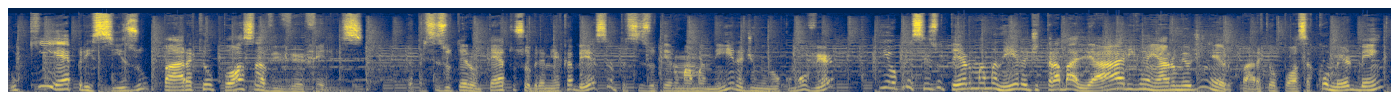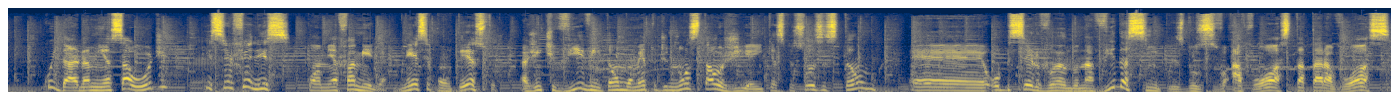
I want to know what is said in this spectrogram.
O que é preciso para que eu possa viver feliz? Eu preciso ter um teto sobre a minha cabeça, eu preciso ter uma maneira de me locomover e eu preciso ter uma maneira de trabalhar e ganhar o meu dinheiro para que eu possa comer bem, cuidar da minha saúde e ser feliz com a minha família. Nesse contexto, a gente vive então um momento de nostalgia em que as pessoas estão é, observando na vida simples dos avós, tataravós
